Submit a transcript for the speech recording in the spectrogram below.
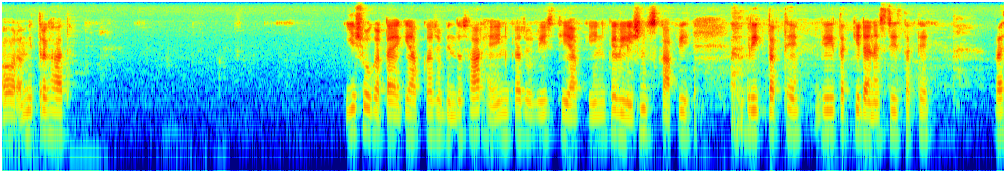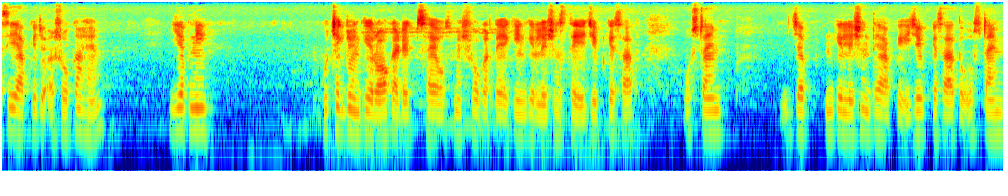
और अमित्रघात। ये शो करता है कि आपका जो बिंदुसार है, इनका जो रीच थी आपकी, इनके रिलेशंस काफ़ी ग्रीक तक थे ग्रीक तक की डायनेस्टीज तक थे। वैसे ही आपके जो अशोका हैं, ये अपनी कुछ एक जो इनके रॉक एडिक्ट्स है, उसमें शो करते हैं कि इनके रिलेशंस थे इजिप्ट के साथ। उस टाइम जब इनके रिलेशन थे आपके इजिप्ट के साथ तो उस टाइम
